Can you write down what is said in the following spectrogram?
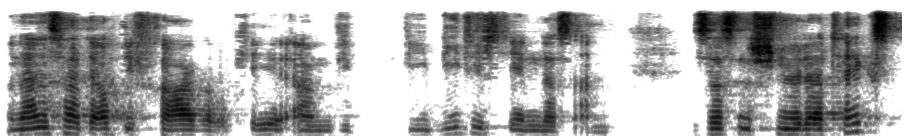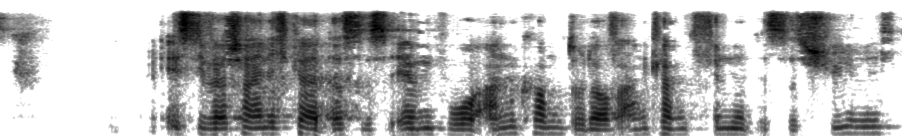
Und dann ist halt auch die Frage, okay, ähm, wie, wie biete ich denen das an? Ist das ein schnöder Text? Ist die Wahrscheinlichkeit, dass es irgendwo ankommt oder auf Anklang findet, ist es schwierig.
